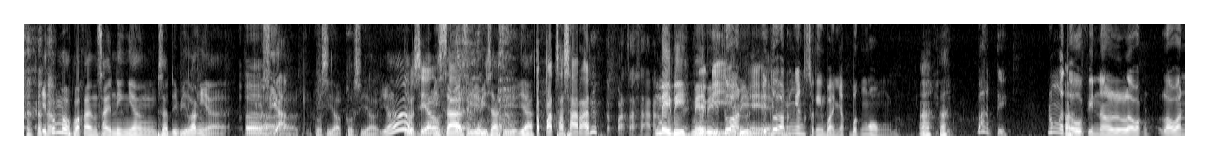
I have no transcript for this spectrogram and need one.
itu merupakan signing yang bisa dibilang ya Krusial. eh, krusial krusial ya Krusial. bisa sih bisa sih ya Tepat sasaran. Tepat sasaran. maybe maybe Maybe. itu, an- maybe itu orang yang sering banyak bengong loh. Hah? Hah? Partey. Lu nggak tahu final lawan lawan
